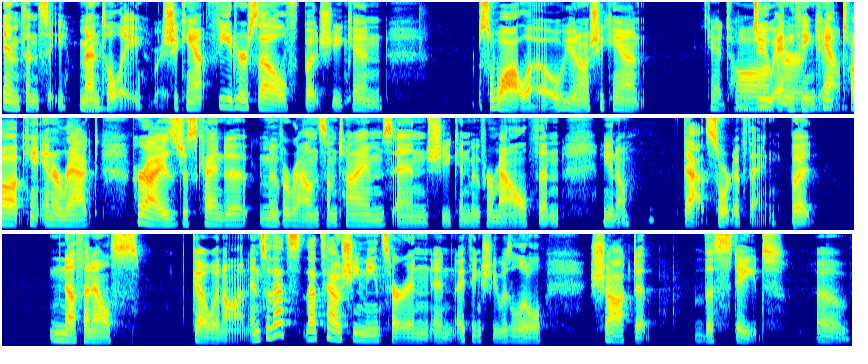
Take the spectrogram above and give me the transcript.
infancy mentally Right. she can't feed herself but she can swallow you know she can't Can't talk. do or- anything yeah. can't talk can't interact her eyes just kind of move around sometimes and she can move her mouth and you know that sort of thing but nothing else going on and so that's that's how she meets her and and i think she was a little shocked at the state of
